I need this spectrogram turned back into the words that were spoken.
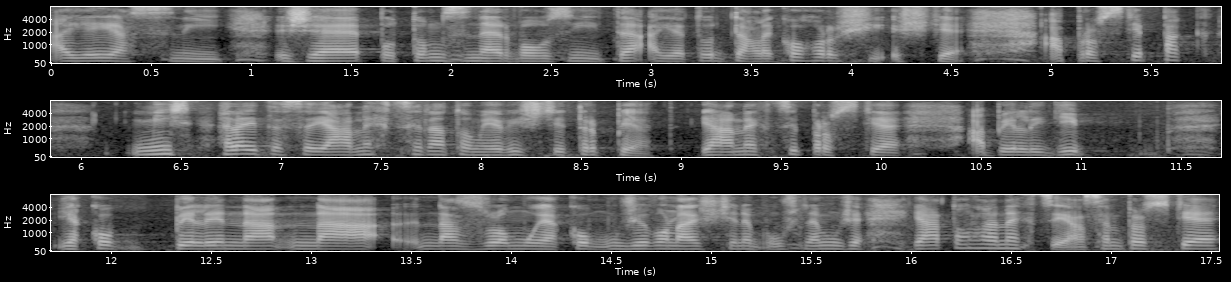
a je jasný, že potom znervózníte a je to daleko horší ještě. A prostě pak míš, helejte se, já nechci na tom jevišti trpět. Já nechci prostě, aby lidi jako byli na, na, na zlomu, jako může ona ještě nebo už nemůže. Já tohle nechci. Já jsem prostě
